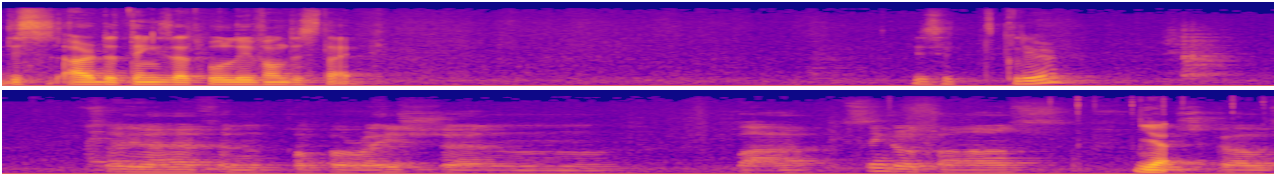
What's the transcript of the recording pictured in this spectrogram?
these are the things that will live on this type. Is it clear? So you have an operation bar, single bars, Yeah. which goes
